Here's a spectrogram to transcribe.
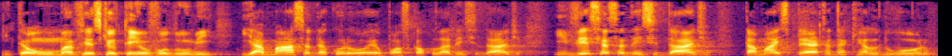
Então, uma vez que eu tenho o volume e a massa da coroa, eu posso calcular a densidade e ver se essa densidade está mais perto daquela do ouro,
